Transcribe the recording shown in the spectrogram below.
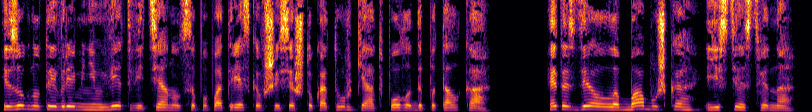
Изогнутые временем ветви тянутся по потрескавшейся штукатурке от пола до потолка. Это сделала бабушка, естественно,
